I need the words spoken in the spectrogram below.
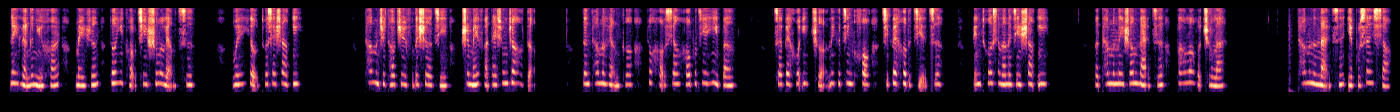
那两个女孩每人都一口气输了两次，唯有脱下上衣。他们这套制服的设计是没法戴胸罩的，但他们两个都好像毫不介意般，在背后一扯那个颈后及背后的结子，便脱下了那件上衣。把他们那双奶子暴露了出来。他们的奶子也不算小，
